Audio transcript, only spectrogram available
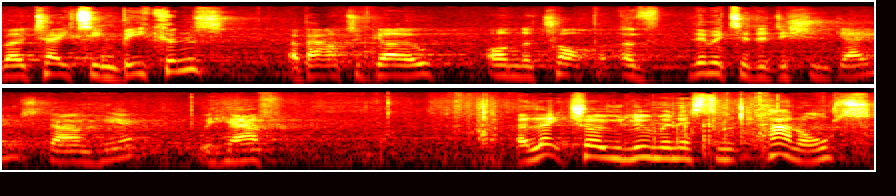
rotating beacons about to go on the top of limited edition games. Down here, we have electroluminescent panels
